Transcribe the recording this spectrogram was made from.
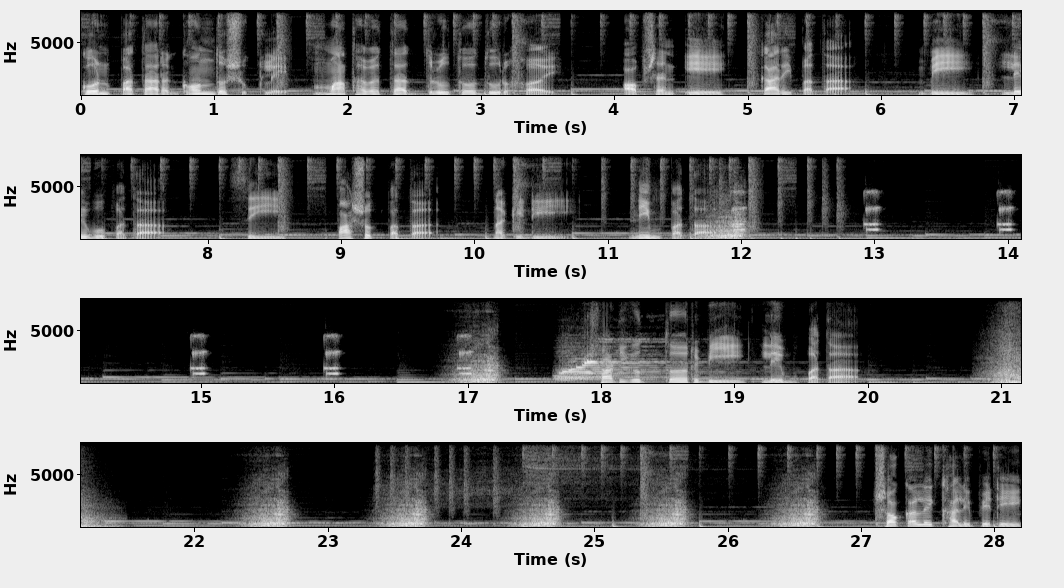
কোন পাতার গন্ধ শুকলে মাথা ব্যথা দ্রুত দূর হয়? অপশন এ, কারি পাতা। বি লেবু পাতা সি পাশক পাতা, নাকি ডি নিম পাতা? সঠিক উত্তর বি লেবু পাতা। সকালে খালি পেটে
